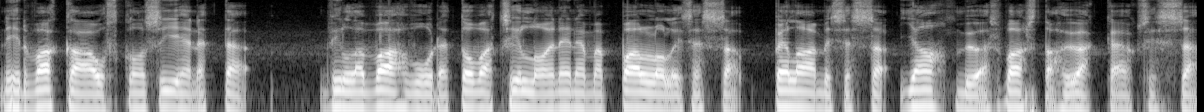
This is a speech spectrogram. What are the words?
niin vakaa uskon siihen, että Villan vahvuudet ovat silloin enemmän pallollisessa pelaamisessa ja myös vastahyökkäyksissä,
